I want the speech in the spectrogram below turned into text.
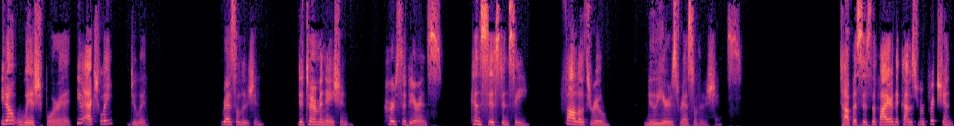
You don't wish for it. You actually do it. Resolution, determination, perseverance, consistency, follow through, New Year's resolutions. Tapas is the fire that comes from friction.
